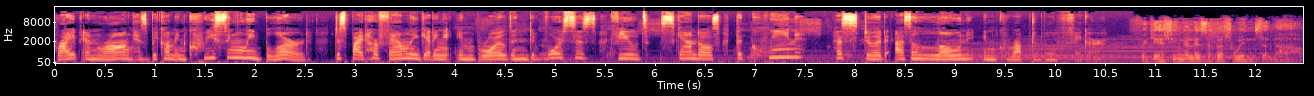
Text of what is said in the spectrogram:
right and wrong has become increasingly blurred, despite her family getting embroiled in divorces, feuds, scandals, the Queen has stood as a lone, incorruptible figure. Forgetting Elizabeth Windsor now.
